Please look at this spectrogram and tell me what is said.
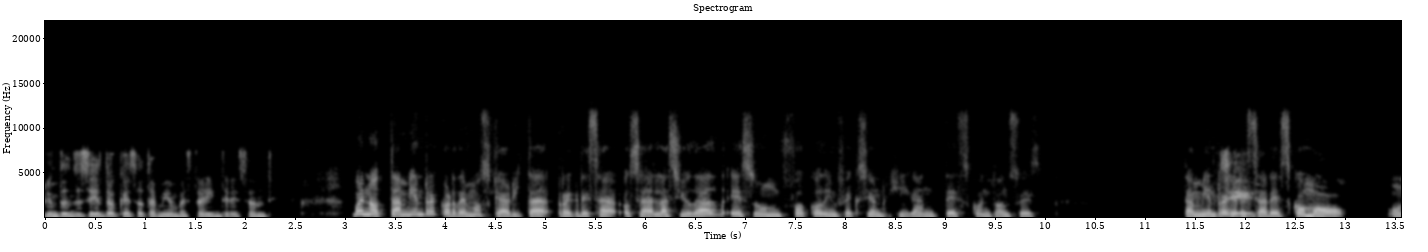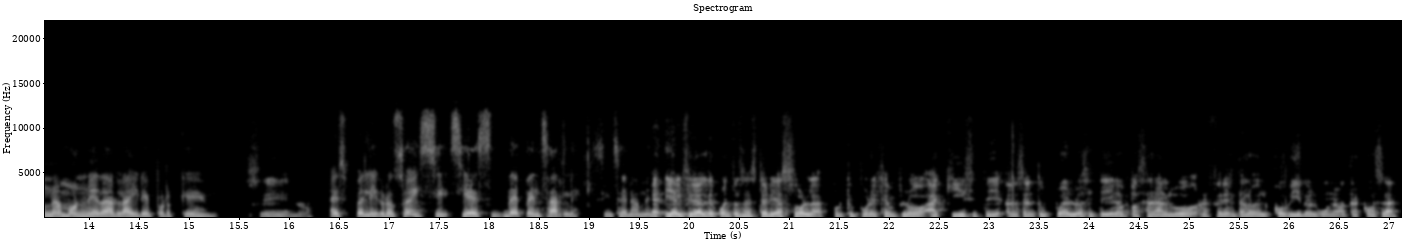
Entonces siento que eso también va a estar interesante. Bueno, también recordemos que ahorita regresar, o sea, la ciudad es un foco de infección gigantesco, entonces también regresar sí. es como una moneda al aire porque sí, no. es peligroso y sí, sí es de pensarle, sinceramente. Y al final de cuentas estarías sola, porque por ejemplo, aquí, si te, o sea, en tu pueblo, si te llega a pasar algo referente a lo del COVID o alguna otra cosa,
